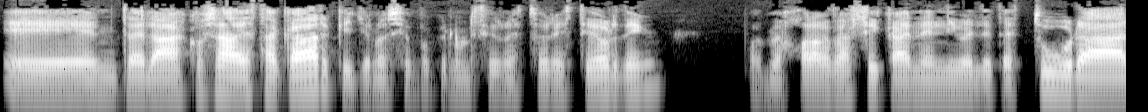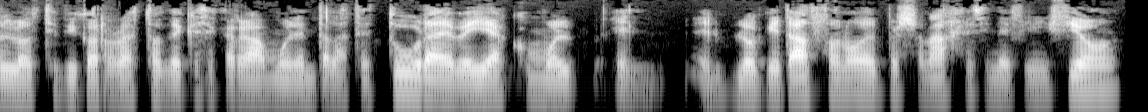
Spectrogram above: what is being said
Eh, entre las cosas a destacar, que yo no sé por qué no hicieron esto en este orden, pues mejora gráfica en el nivel de textura, los típicos errores de que se cargaban muy lentas las texturas y veías como el, el, el bloquetazo ¿no? del personaje sin definición,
